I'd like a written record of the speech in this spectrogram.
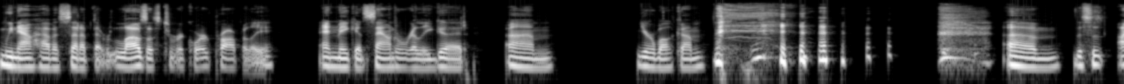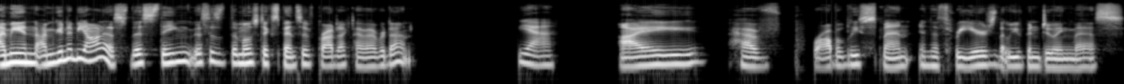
we now have a setup that allows us to record properly and make it sound really good. Um you're welcome um this is i mean i'm gonna be honest this thing this is the most expensive project i've ever done yeah. I have probably spent in the three years that we've been doing this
